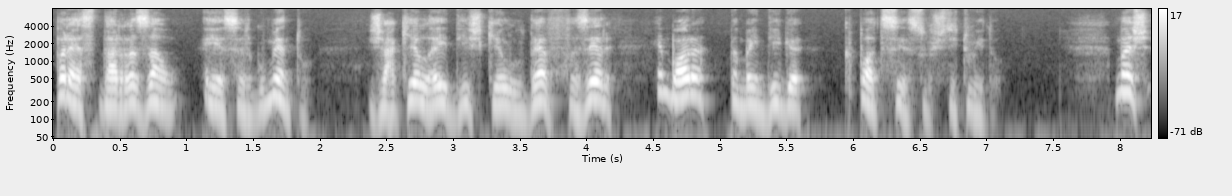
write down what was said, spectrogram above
parece dar razão a esse argumento, já que a lei diz que ele o deve fazer, embora também diga que pode ser substituído. Mas,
